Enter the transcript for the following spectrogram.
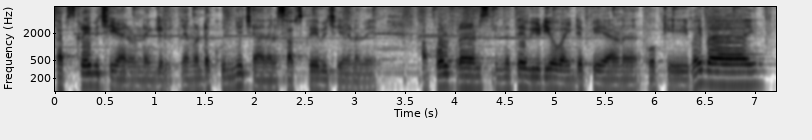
സബ്സ്ക്രൈബ് ചെയ്യാനുണ്ടെങ്കിൽ ഞങ്ങളുടെ കുഞ്ഞു ചാനൽ സബ്സ്ക്രൈബ് ചെയ്യണമേ. അപ്പോൾ ഫ്രണ്ട്സ് ഇന്നത്തെ വീഡിയോ വൈൻഡപ്പ് ചെയ്യാണ്. Okay bye bye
